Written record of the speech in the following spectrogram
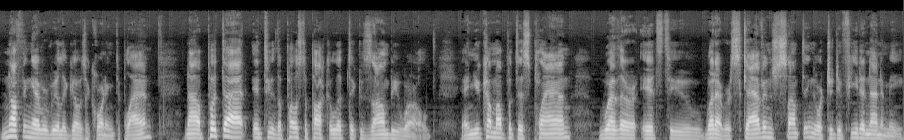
nothing ever really goes according to plan. Now, put that into the post apocalyptic zombie world, and you come up with this plan, whether it's to whatever, scavenge something or to defeat an enemy.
